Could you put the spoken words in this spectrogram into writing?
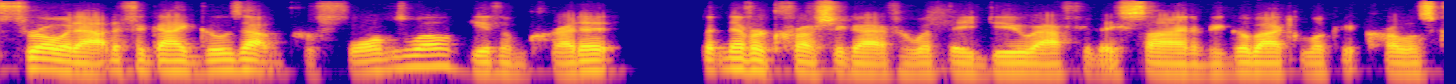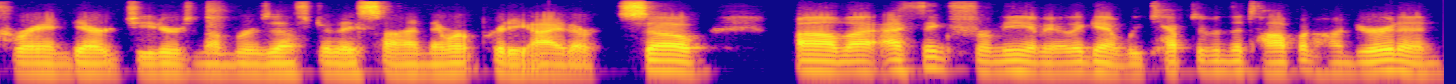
throw it out. If a guy goes out and performs well, give him credit, but never crush a guy for what they do after they sign. I mean, go back and look at Carlos Correa and Derek Jeter's numbers after they signed. They weren't pretty either. So, um, I, I, think for me, I mean, again, we kept him in the top 100, and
